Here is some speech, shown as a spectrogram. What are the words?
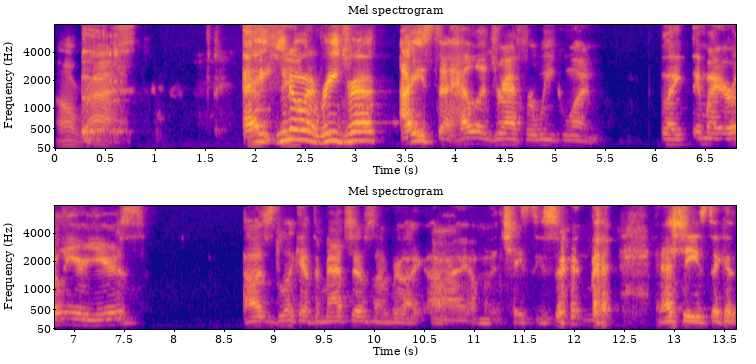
All right. Hey, you know in redraft, I used to hella draft for week one. Like in my earlier years, I was just look at the matchups and I'd be like, all right, I'm gonna chase these certain match. And that shit used to cause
